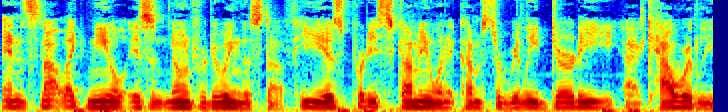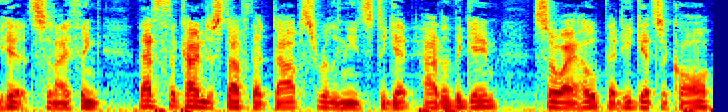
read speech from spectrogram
And it's not like Neal isn't known for doing this stuff. He is pretty scummy when it comes to really dirty dirty, uh, cowardly hits. And I think that's the kind of stuff that Dops really needs to get out of the game. So I hope that he gets a call.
